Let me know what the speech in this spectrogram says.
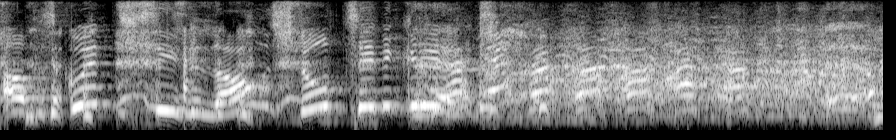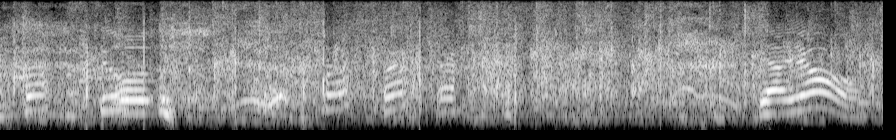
Aber das Gute ist, sie sind alle Stutz hineingerührt. Ja, ja.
